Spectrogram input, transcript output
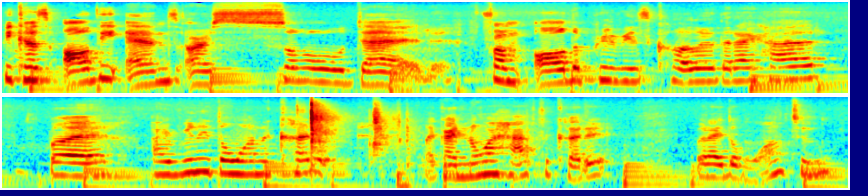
Because all the ends are so dead from all the previous color that I had. But I really don't want to cut it. Like, I know I have to cut it, but I don't want to.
